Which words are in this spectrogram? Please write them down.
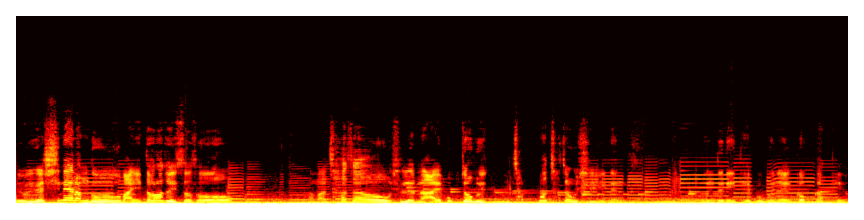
여기가 시내랑도 많이 떨어져 있어서 아마 찾아오시려면 아예 목적을 잡고 찾아오시는 분들이 대부분일 것 같아요.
